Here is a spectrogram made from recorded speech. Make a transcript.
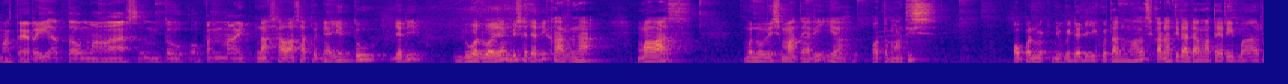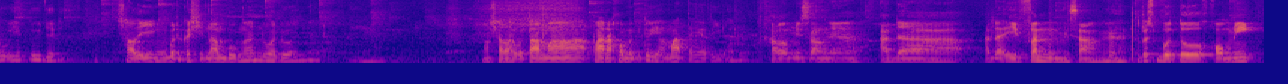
materi atau malas untuk open mic? Nah salah satunya itu. Jadi dua-duanya bisa jadi karena malas menulis materi ya otomatis open mic juga jadi ikutan malas karena tidak ada materi baru itu. Jadi saling berkesinambungan dua-duanya. Masalah utama para komik itu ya materi aduh. Kalau misalnya ada ada event misalnya terus butuh komik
